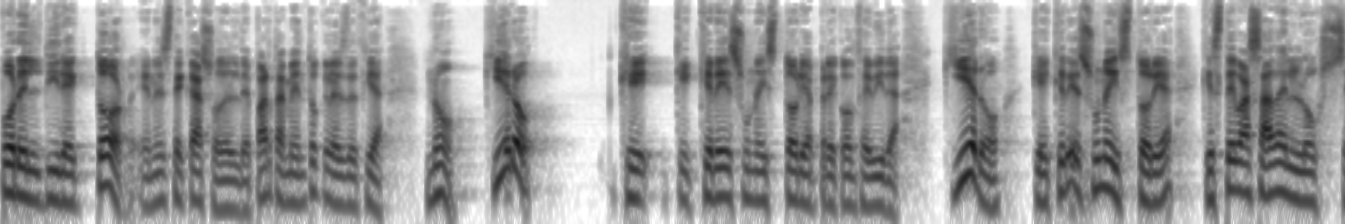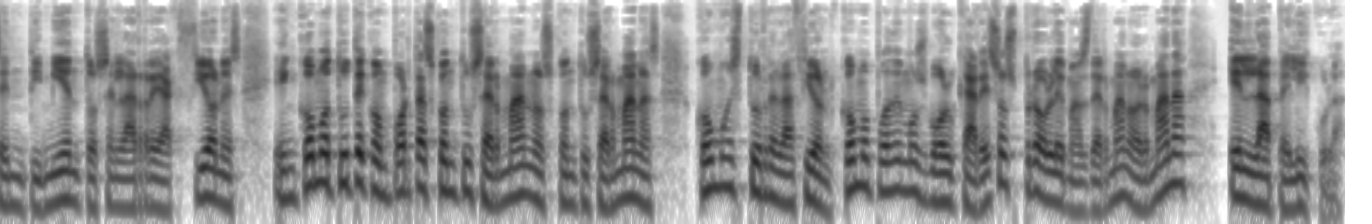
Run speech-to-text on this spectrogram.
por el director, en este caso del departamento, que les decía, no, quiero que, crees una historia preconcebida. Quiero que crees una historia que esté basada en los sentimientos, en las reacciones, en cómo tú te comportas con tus hermanos, con tus hermanas, cómo es tu relación, cómo podemos volcar esos problemas de hermano o hermana en la película.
